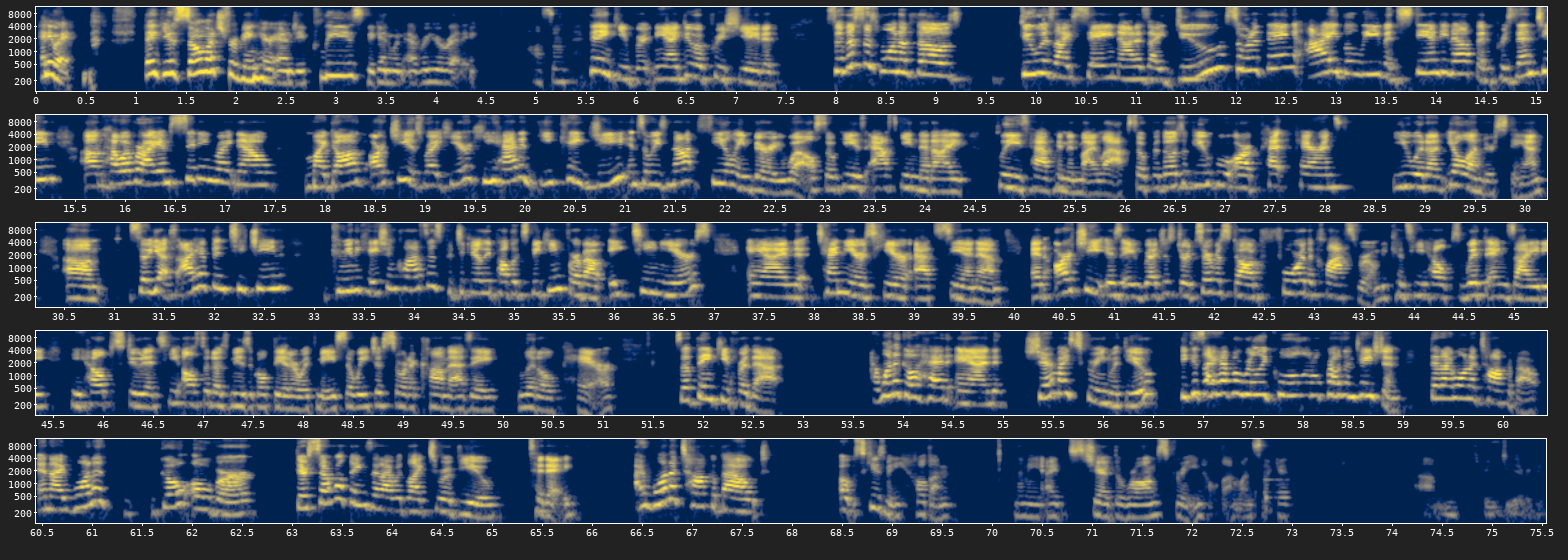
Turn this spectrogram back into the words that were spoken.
Anyway, thank you so much for being here, Angie. Please begin whenever you're ready. Awesome. Thank you, Brittany. I do appreciate it. So this is one of those do as I say, not as I do sort of thing. I believe in standing up and presenting. Um, however, I am sitting right now my dog Archie is right here. He had an EKG and so he's not feeling very well. So he is asking that I please have him in my lap. So for those of you who are pet parents, you would, you'll understand. Um, so yes, I have been teaching communication classes, particularly public speaking for about 18 years and 10 years here at CNM. And Archie is a registered service dog for the classroom because he helps with anxiety. He helps students. He also does musical theater with me. So we just sort of come as a little pair. So thank you for that. I want to go ahead and share my screen with you because I have a really cool little presentation that I want to talk about. And I want to go over there's several things that I would like to review today. I want to talk about, oh, excuse me, hold on. Let me, I shared the wrong screen. Hold on one second. Um, screen two, there we go.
